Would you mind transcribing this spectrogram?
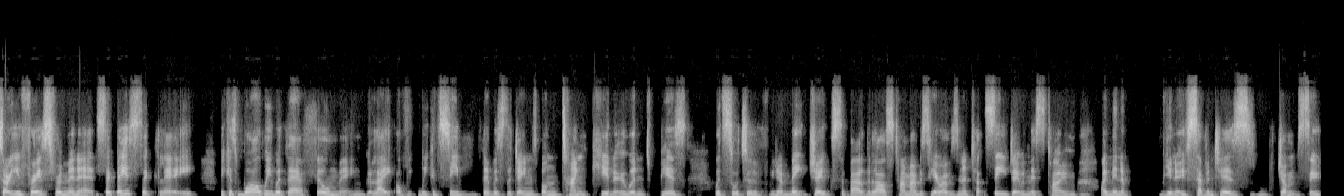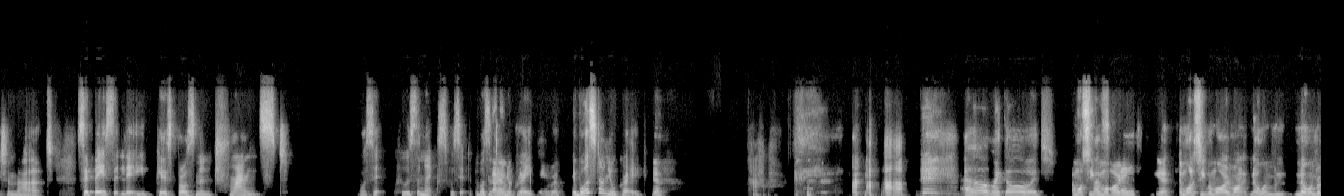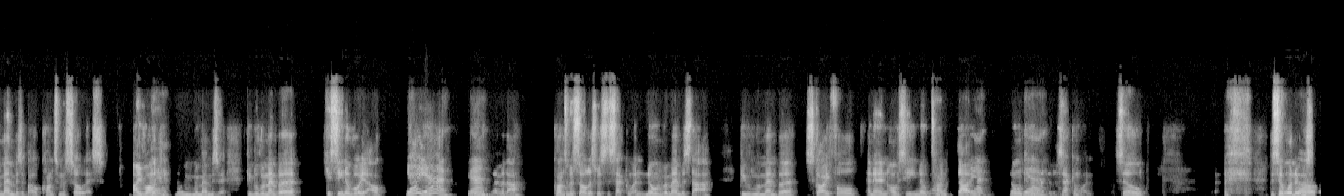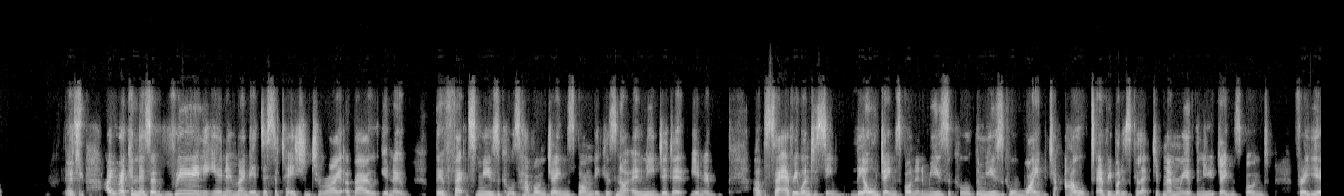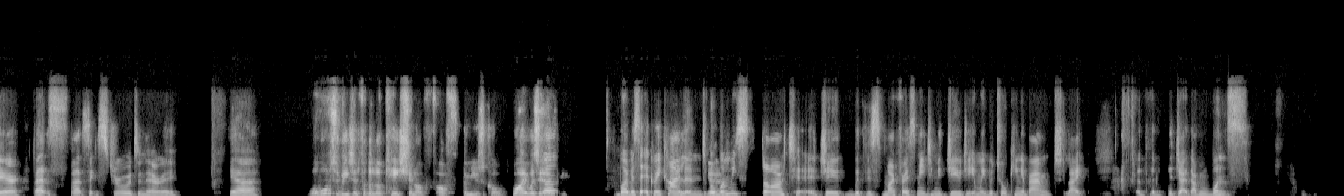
Sorry, you froze for a minute. So basically, because while we were there filming, like we could see there was the James Bond tank, you know, and Pierce would sort of, you know, make jokes about the last time I was here, I was in a tuxedo, and this time I'm in a, you know, 70s jumpsuit and that. So basically, Pierce Brosnan trounced, was it? Who was the next? Was it? It wasn't Daniel Daniel, Craig. Craig. It was Daniel Craig. Yeah. oh my god. And what's even That's more amazing. yeah, and what's even more ironic, no one no one remembers about Quantum of Solace. Ironically, Yeah. no one remembers it. People remember Casino Royale. Yeah, yeah, yeah. People remember that. Quantum of Solace was the second one. No one remembers that. People remember Skyfall, and then obviously No Time to Die. Yeah. No one can yeah. remember the second one. So for someone who's Oh, There's- literally I reckon there's a really, you know, maybe a dissertation to write about, you know, the effects musicals have on James Bond, because not only did it, you know, upset everyone to see the old James Bond in a musical, the musical wiped out everybody's collective memory of the new James Bond for a year. That's that's extraordinary. Yeah. well, what was the reason for the location of of the musical? Why was it? Well, why was it a Greek island? Yeah. Well, when we started with this, my first meeting with Judy, and we were talking about like the the I mean, once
